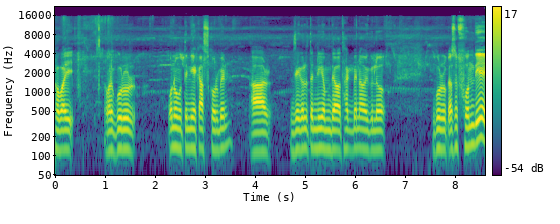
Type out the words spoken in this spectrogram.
সবাই আমার গুরুর অনুমতি নিয়ে কাজ করবেন। আর যেগুলোতে নিয়ম দেওয়া থাকবে না, ওইগুলো গুরুর কাছে ফোন দিয়ে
